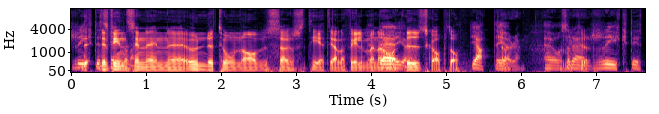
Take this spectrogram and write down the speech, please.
Det, riktigt det snyggt finns en, en eh, underton av seriositet i alla filmerna Det och ett det. budskap då. Ja, det Ja. gör det. Eh, Och så Det det är en riktigt,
